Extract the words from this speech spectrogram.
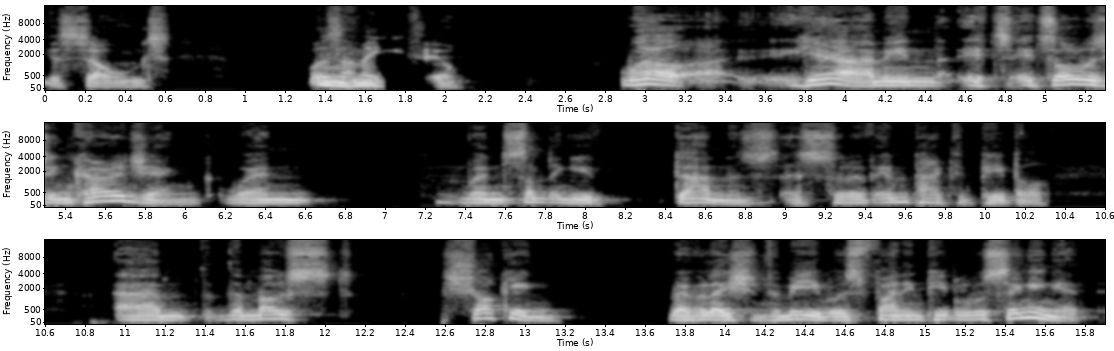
your songs. What does that Mhm. make you feel? Well, uh, yeah, I mean, it's it's always encouraging when when something you've done has, has sort of impacted people. Um, the most shocking revelation for me was finding people were singing it,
